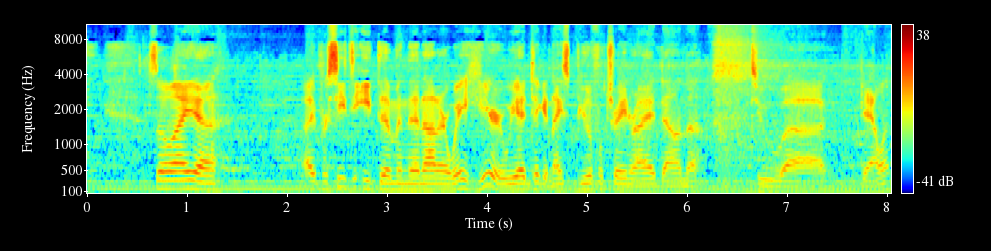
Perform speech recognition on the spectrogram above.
so I uh, I proceed to eat them, and then on our way here, we had to take a nice, beautiful train ride down to, to uh, Gallen.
